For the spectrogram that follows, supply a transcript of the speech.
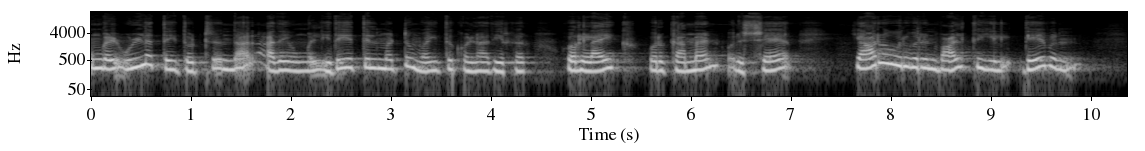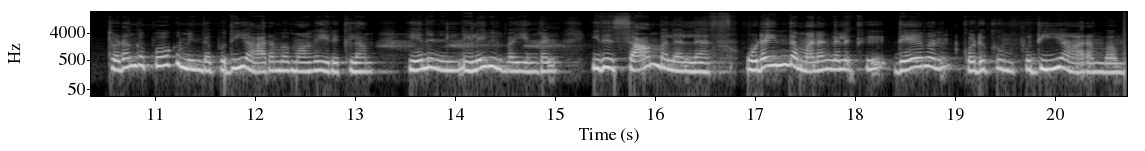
உங்கள் உள்ளத்தை தொற்றிருந்தால் அதை உங்கள் இதயத்தில் மட்டும் வைத்து கொள்ளாதீர்கள். ஒரு லைக் ஒரு கமெண்ட் ஒரு ஷேர் யாரோ ஒருவரின் வாழ்க்கையில் தேவன் தொடங்க போகும் இந்த புதிய ஆரம்பமாக இருக்கலாம். ஏனெனில் நினைவில் வையுங்கள் இது சாம்பல் அல்ல. உடைந்த மனங்களுக்கு தேவன் கொடுக்கும் புதிய ஆரம்பம்.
